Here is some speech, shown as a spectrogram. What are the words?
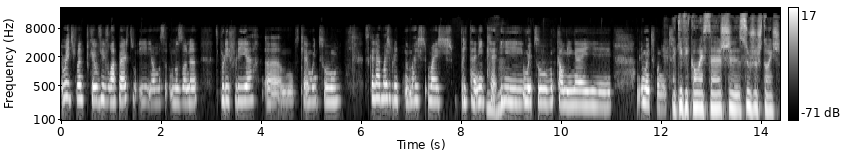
Richmond, porque eu vivo lá perto e é uma, uma zona de periferia um, que é muito, se calhar, mais, mais, mais britânica uhum. e muito calminha e e muito bonito. Aqui ficam essas uh, sugestões.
